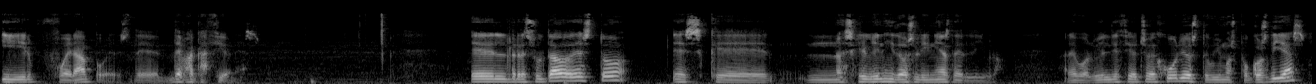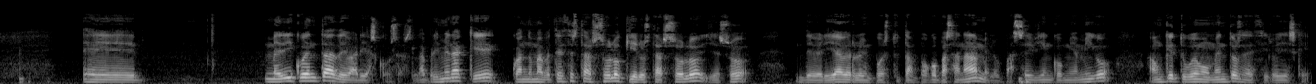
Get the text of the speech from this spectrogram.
ir fuera pues de, de vacaciones. El resultado de esto es que no escribí ni dos líneas del libro. Volví el 18 de julio, estuvimos pocos días. Eh, me di cuenta de varias cosas. La primera que cuando me apetece estar solo, quiero estar solo y eso debería haberlo impuesto. Tampoco pasa nada, me lo pasé bien con mi amigo, aunque tuve momentos de decir, oye, es que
